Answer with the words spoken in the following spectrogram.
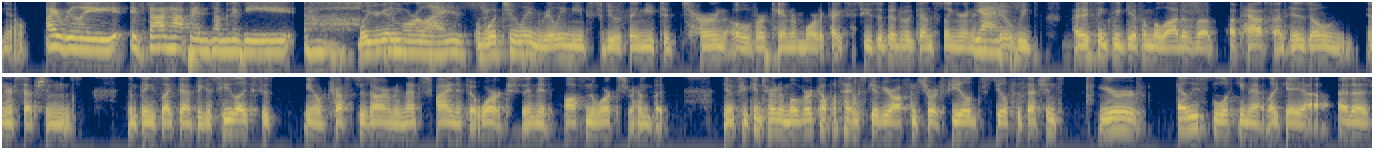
No. I really, if that happens, I'm going to be oh, well, you're gonna, demoralized. What Tulane really needs to do is they need to turn over Tanner Mordecai because he's a bit of a gunslinger in yes. We, I think we give him a lot of a, a pass on his own interceptions and things like that because he likes to, you know, trust his arm, and that's fine if it works, and it often works for him. But you know, if you can turn them over a couple times, give your offense short fields, steal possessions, you're at least looking at like a uh, at a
